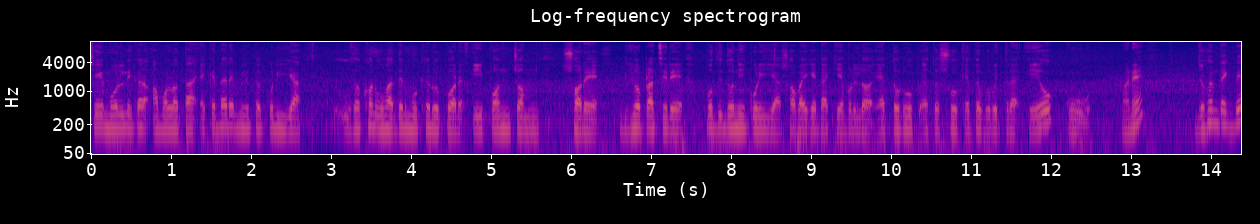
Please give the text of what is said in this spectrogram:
সেই মল্লিকার অমলতা একেবারে মিলিত করিয়া যখন উহাদের মুখের উপর এই পঞ্চম স্বরে গৃহপ্রাচীরে প্রতিধ্বনি করিয়া সবাইকে ডাকিয়া বলিল এত রূপ এত সুখ এত পবিত্রা এও কু মানে যখন দেখবে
